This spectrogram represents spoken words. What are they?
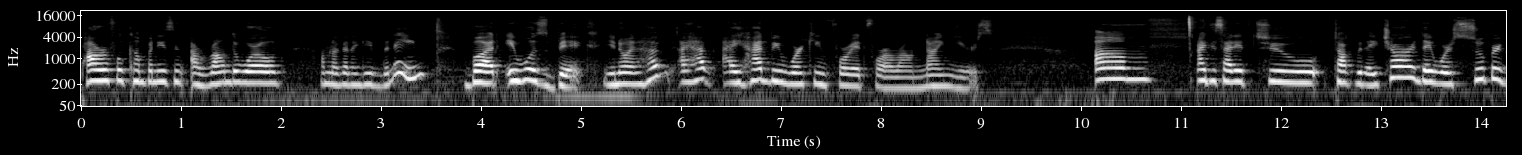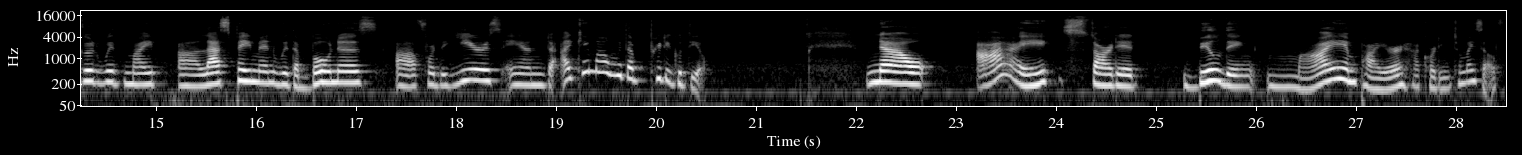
powerful companies in, around the world. I'm not going to give the name but it was big you know and have i have i had been working for it for around 9 years. Um I decided to talk with HR. They were super good with my uh, last payment with a bonus uh, for the years, and I came out with a pretty good deal. Now, I started building my empire according to myself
